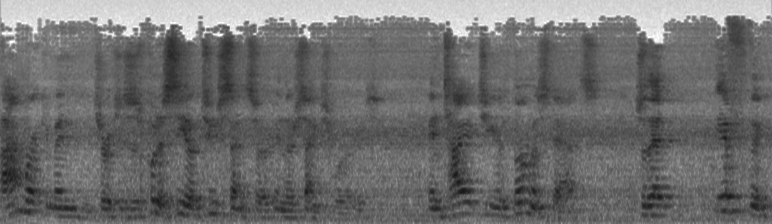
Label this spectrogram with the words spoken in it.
I'm recommending to churches is put a CO2 sensor in their sanctuaries and tie it to your thermostats so that if the,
